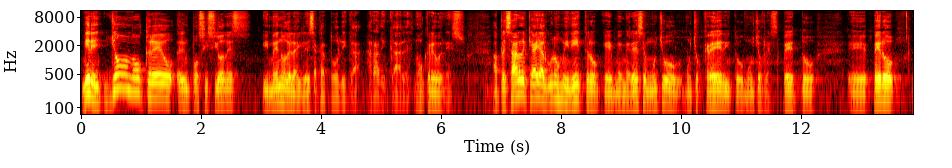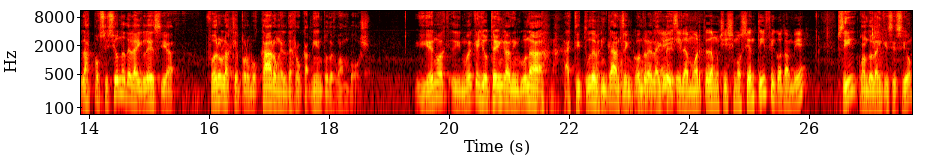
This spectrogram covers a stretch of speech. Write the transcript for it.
Miren, yo no creo en posiciones y menos de la Iglesia Católica, radicales. No creo en eso. A pesar de que hay algunos ministros que me merecen mucho, mucho crédito, mucho respeto, eh, pero las posiciones de la Iglesia fueron las que provocaron el derrocamiento de Juan Bosch. Y, no es, que yo tenga ninguna actitud de venganza en contra de la Iglesia. Y la muerte de muchísimos científicos también. Sí, cuando la Inquisición.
